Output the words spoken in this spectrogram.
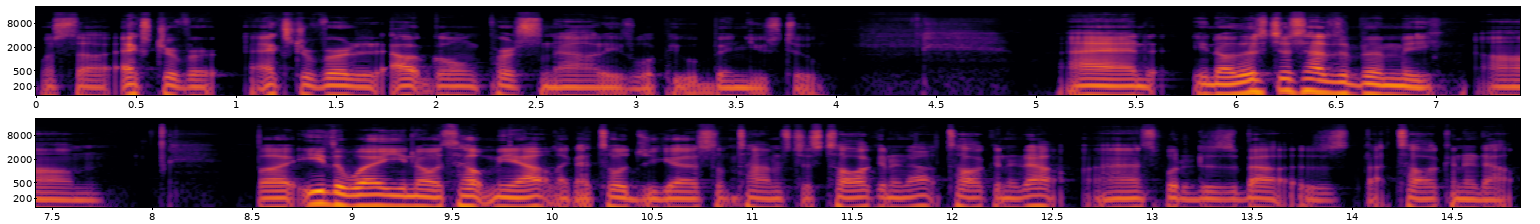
what's the extrovert extroverted outgoing personality is what people been used to and you know this just hasn't been me um but either way you know it's helped me out like i told you guys sometimes just talking it out talking it out that's what it is about is about talking it out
